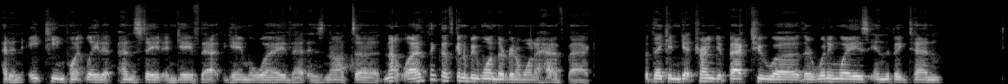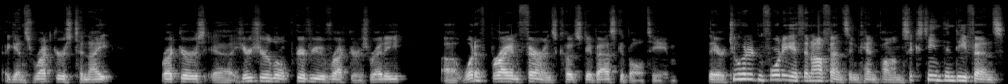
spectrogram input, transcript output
Had an 18 point lead at Penn State and gave that game away. That is not uh, not. I think that's going to be one they're going to want to have back. But they can get try and get back to uh, their winning ways in the Big Ten against Rutgers tonight. Rutgers. Uh, here's your little preview of Rutgers. Ready? Uh, what if Brian Ferentz coached a basketball team? They are 240th in offense in KenPom, 16th in defense,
